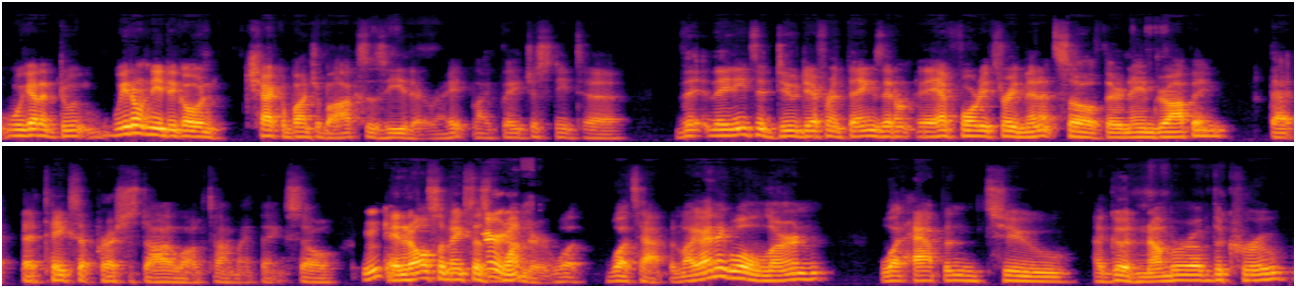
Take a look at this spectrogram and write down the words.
we got to do. We don't need to go and check a bunch of boxes either, right? Like they just need to. They, they need to do different things. They don't. They have 43 minutes, so if they're name dropping, that that takes up precious dialogue time. I think so. Okay. and it also makes us Fair enough. wonder what what's happened like i think we'll learn what happened to a good number of the crew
